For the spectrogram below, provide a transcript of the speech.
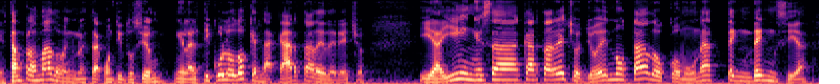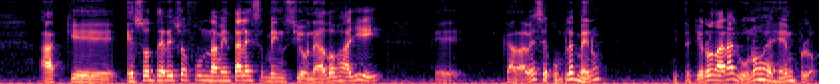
están plasmados en nuestra constitución, en el artículo 2, que es la Carta de Derechos. Y ahí en esa Carta de Derechos yo he notado como una tendencia a que esos derechos fundamentales mencionados allí eh, cada vez se cumplen menos. Y te quiero dar algunos ejemplos,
